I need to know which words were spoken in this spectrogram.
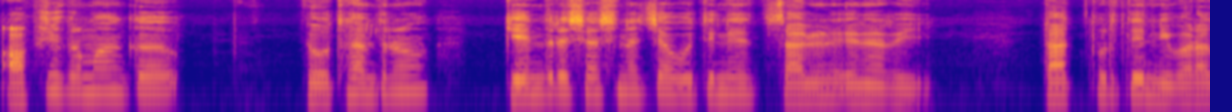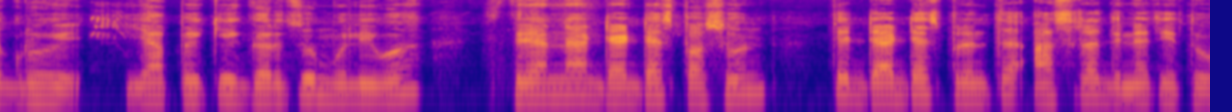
ऑप्शन क्रमांक चौथा मित्रांनो. केंद्र शासनाच्या वतीने चालवण्यात येणारी तात्पुरते निवारागृहे यापैकी गरजू मुली व स्त्रियांना डॅडॅसपासून ते डॅडॅसपर्यंत आसरा देण्यात येतो.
